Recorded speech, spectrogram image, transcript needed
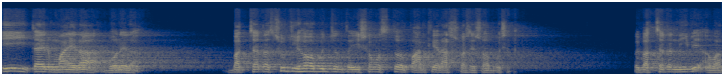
এই তার মায়েরা, বোনেরা, বাচ্চাটা ছুটি হওয়া পর্যন্ত এই সমস্ত পার্কের আশপাশে সব বসে থাকে। ওই বাচ্চাটা নিবে, আবার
